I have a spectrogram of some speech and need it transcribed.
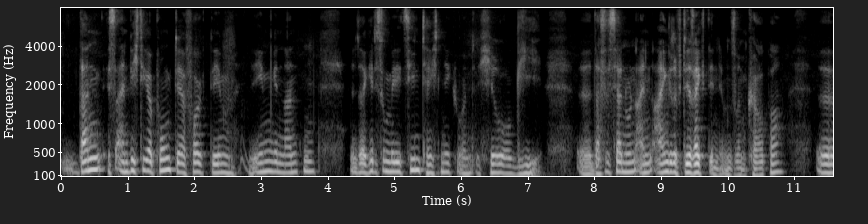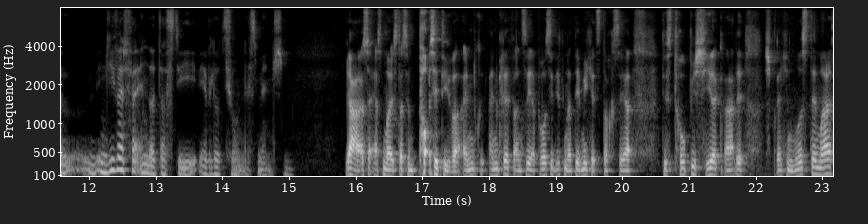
dann ist ein wichtiger Punkt, der folgt dem eben genannten. Da geht es um Medizintechnik und Chirurgie. Äh, das ist ja nun ein Eingriff direkt in unseren Körper. Äh, inwieweit verändert das die Evolution des Menschen? Ja, also erstmal ist das ein positiver Eingriff, ein sehr positiver, nachdem ich jetzt doch sehr dystopisch hier gerade sprechen musste mal.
